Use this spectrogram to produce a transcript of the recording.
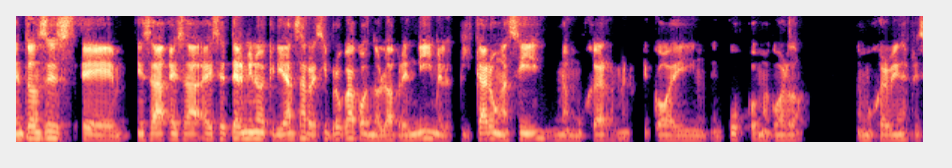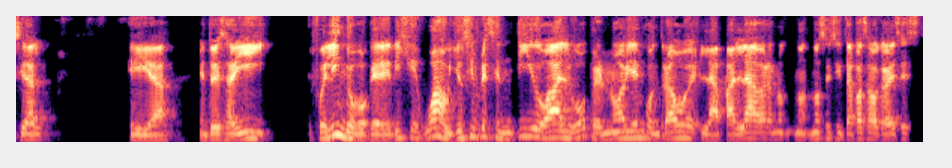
Entonces, eh, ese término de crianza recíproca, cuando lo aprendí, me lo explicaron así, una mujer me lo explicó ahí en, en Cusco, me acuerdo, una mujer bien especial, ella, entonces ahí fue lindo porque dije, wow, yo siempre he sentido algo, pero no había encontrado la palabra, no, no, sé si te ha pasado que a veces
